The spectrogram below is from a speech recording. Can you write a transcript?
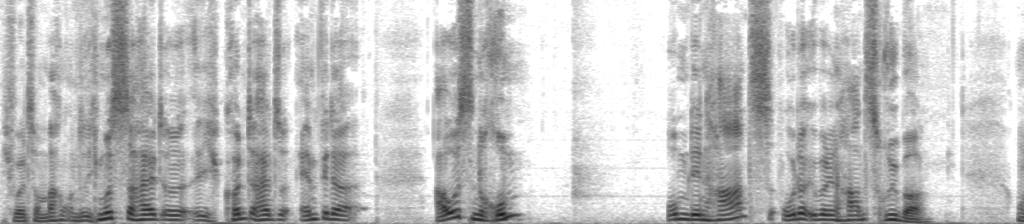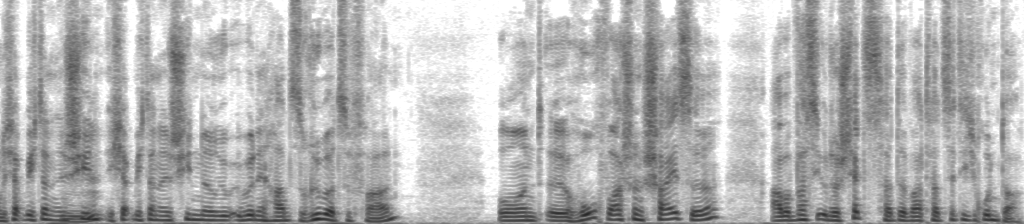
ich wollte es mal machen. Und ich musste halt, äh, ich konnte halt so entweder außen rum um den Harz oder über den Harz rüber. Und ich habe mich dann entschieden, ich habe mich dann entschieden, über den Harz rüber zu fahren. Und äh, hoch war schon scheiße, aber was ich unterschätzt hatte, war tatsächlich runter.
